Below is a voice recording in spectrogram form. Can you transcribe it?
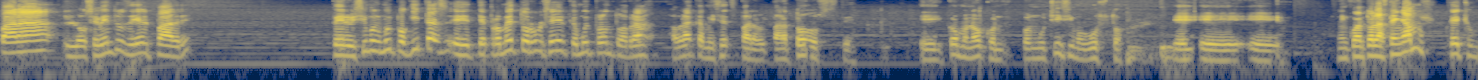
para los eventos de Día del Padre, pero hicimos muy poquitas. Eh, te prometo, Rulseyer, que muy pronto habrá, habrá camisetas para, para todos. Este, eh, cómo no, con, muchísimo gusto. Eh, en cuanto las tengamos, te echo un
